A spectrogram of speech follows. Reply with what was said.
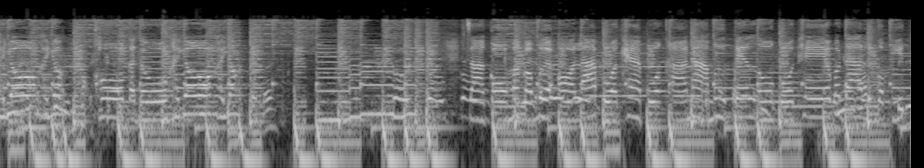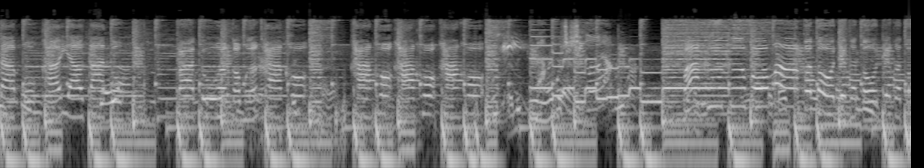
ขยโยขยโยโคกระโดขยโยขยโยจากโกมาก็เมื่ออ่อน ล้าปวแค่ปวดขาหน้ามือเป็นโลโกเทวดาหรือก็ผีตาปกขายาวตาโตปลาตัวก็เหมือนคาโคคาโคคาโคคาโคมาคือคือโฟมาก็โตเดียก็โตเดียก็โต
